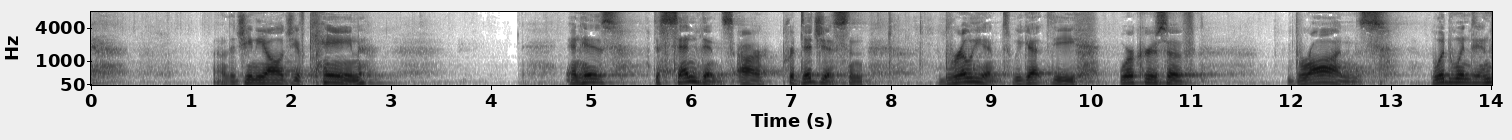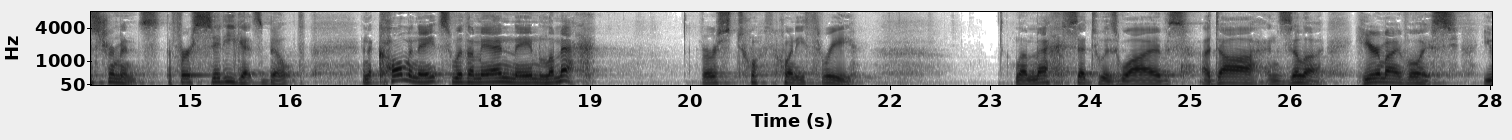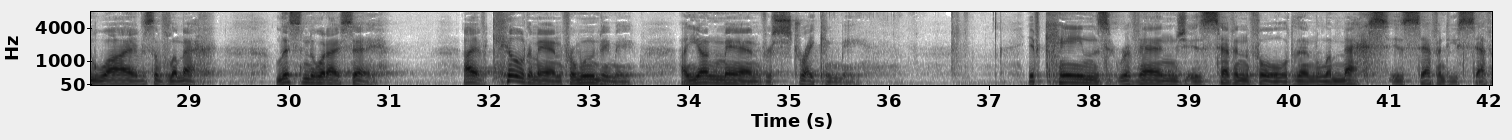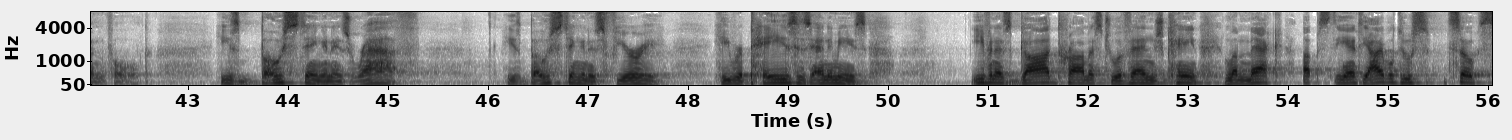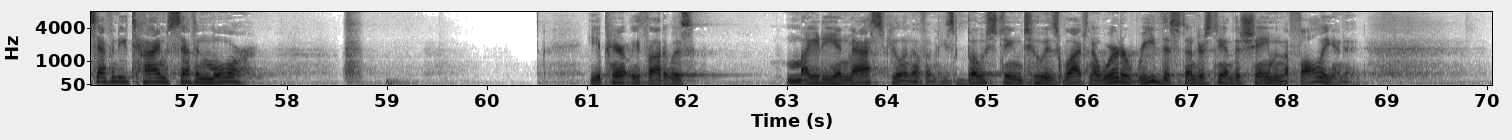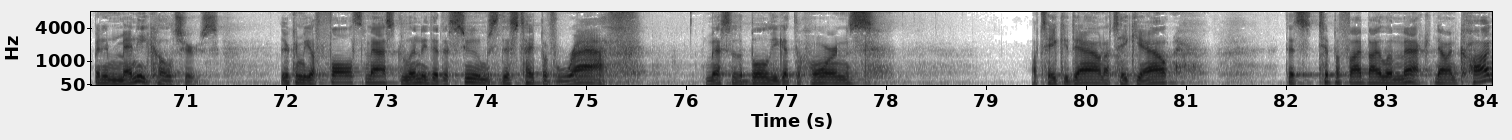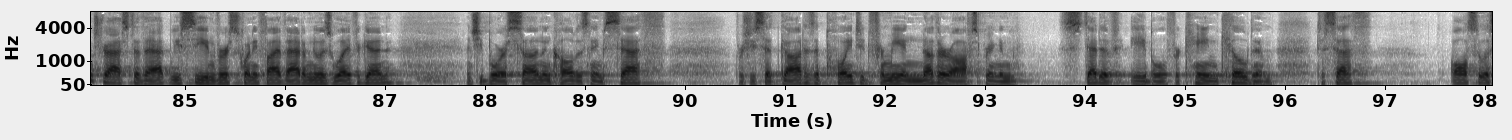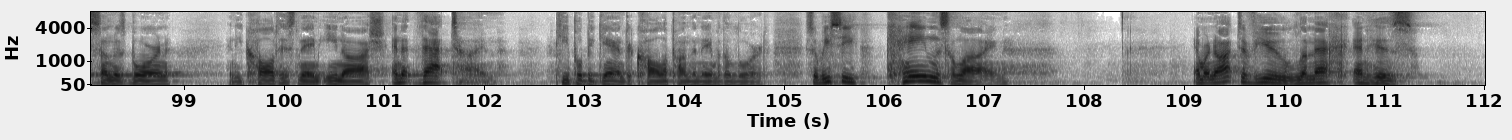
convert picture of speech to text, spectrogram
uh, the genealogy of Cain. And his descendants are prodigious and brilliant. We get the workers of bronze, woodwind instruments. The first city gets built. And it culminates with a man named Lamech. Verse 23. Lamech said to his wives, Adah and Zillah, Hear my voice, you wives of Lamech. Listen to what I say. I have killed a man for wounding me, a young man for striking me. If Cain's revenge is sevenfold, then Lamech's is seventy sevenfold. He's boasting in his wrath. He's boasting in his fury. He repays his enemies even as God promised to avenge Cain, Lamech ups the ante. I will do so 70 times seven more. He apparently thought it was mighty and masculine of him. He's boasting to his wives. Now, we're to read this to understand the shame and the folly in it. But in many cultures, there can be a false masculinity that assumes this type of wrath. mess of the bull, you get the horns. I'll take you down, I'll take you out. That's typified by Lamech. Now, in contrast to that, we see in verse 25 Adam knew his wife again, and she bore a son and called his name Seth. For she said, God has appointed for me another offspring instead of Abel, for Cain killed him. To Seth also a son was born, and he called his name Enosh. And at that time, people began to call upon the name of the Lord. So we see Cain's line and we're not to view Lamech and his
